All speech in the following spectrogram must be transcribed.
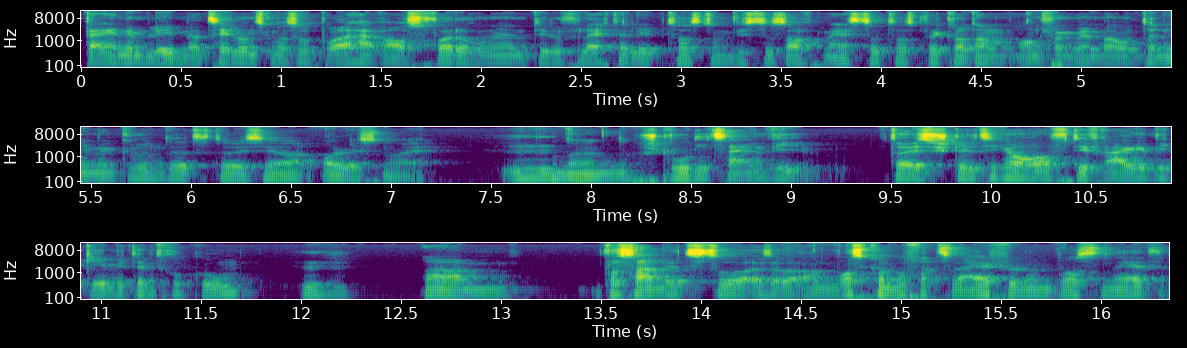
deinem Leben. Erzähl uns mal so ein paar Herausforderungen, die du vielleicht erlebt hast und wie du das auch gemeistert hast, weil gerade am Anfang, wenn man ein Unternehmen gründet, da ist ja alles neu. Mhm. Und dann strudelt sein, wie, da ist, stellt sich auch oft die Frage, wie gehe ich mit dem Druck um? Mhm. Ähm, was sind jetzt so, also an was kann man verzweifeln und was nicht?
